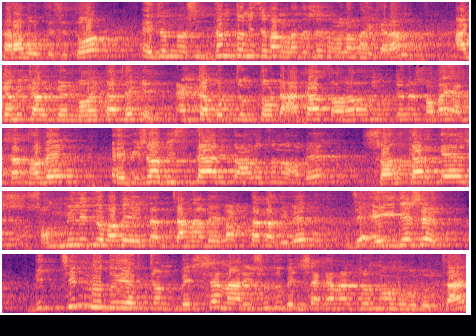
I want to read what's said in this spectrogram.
তারা বলতেছে। তো এই জন্য সিদ্ধান্ত নিছে বাংলাদেশের ওলামাই কেরাম, আগামীকালকে নয়টা থেকে একটা পর্যন্ত ঢাকা সরাওয়ার্দী উদ্যানে সবাই একসাথ হবে। এই বিষয়ে বিস্তারিত আলোচনা হবে। সরকারকে সম্মিলিতভাবে এটা জানাবে, বার্তাটা দিবে যে এই দেশের বিচ্ছিন্ন দুই একজন বেশ্যা নারী শুধু বেশ্যাখানার জন্য অনুমোদন চায়,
